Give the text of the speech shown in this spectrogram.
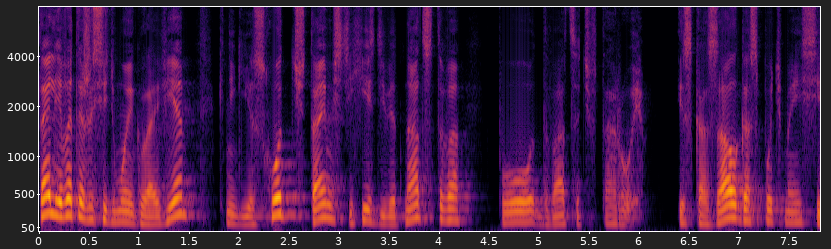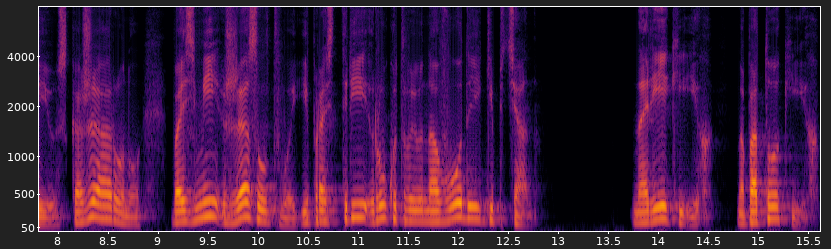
Далее в этой же седьмой главе книги Исход читаем стихи с 19 по 22. «И сказал Господь Моисею, скажи Аарону, возьми жезл твой и простри руку твою на воды египтян, на реки их, на потоки их,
